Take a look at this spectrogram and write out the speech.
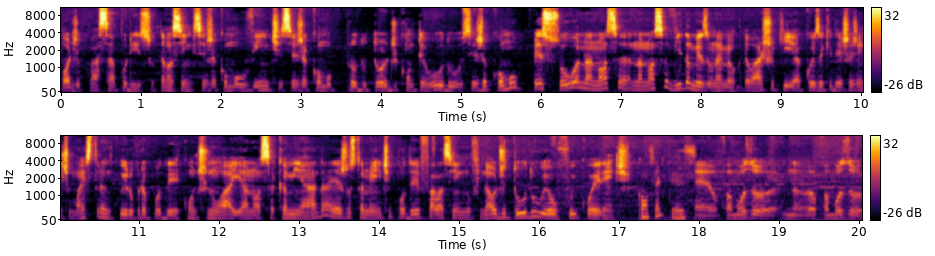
pode passar por isso. Então, assim, seja como ouvinte, seja como produtor de conteúdo, seja como pessoa na nossa, na nossa vida mesmo, né, meu? Eu acho que a coisa que deixa a gente mais tranquilo para poder continuar aí a nossa caminhada é justamente poder falar assim: no final de tudo eu fui coerente. Com certeza. É, o famoso, não, o famoso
